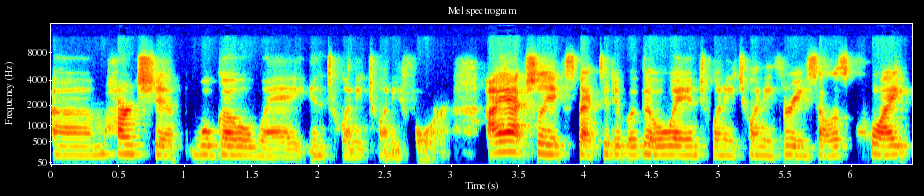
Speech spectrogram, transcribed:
um, hardship will go away in 2024. I actually expected it would go away in 2023, so I was quite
